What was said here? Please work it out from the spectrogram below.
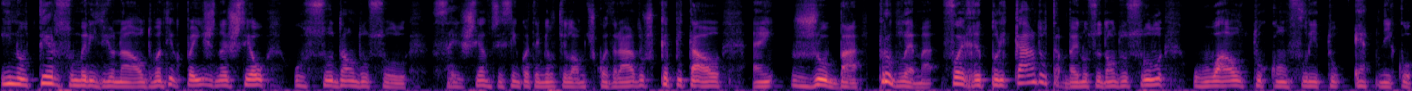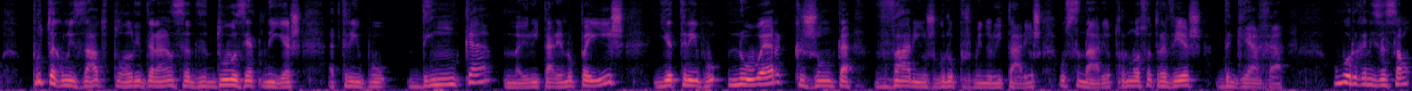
e no terço meridional do antigo país nasceu o Sudão do Sul, 650 mil quilómetros quadrados, capital em Juba. Problema, foi replicado também no Sudão do Sul o alto conflito étnico, protagonizado pela liderança de duas etnias, a tribo Dinka, maioritária no país, e a tribo Nuer, que junta vários grupos minoritários. O cenário tornou-se outra vez de guerra uma organização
